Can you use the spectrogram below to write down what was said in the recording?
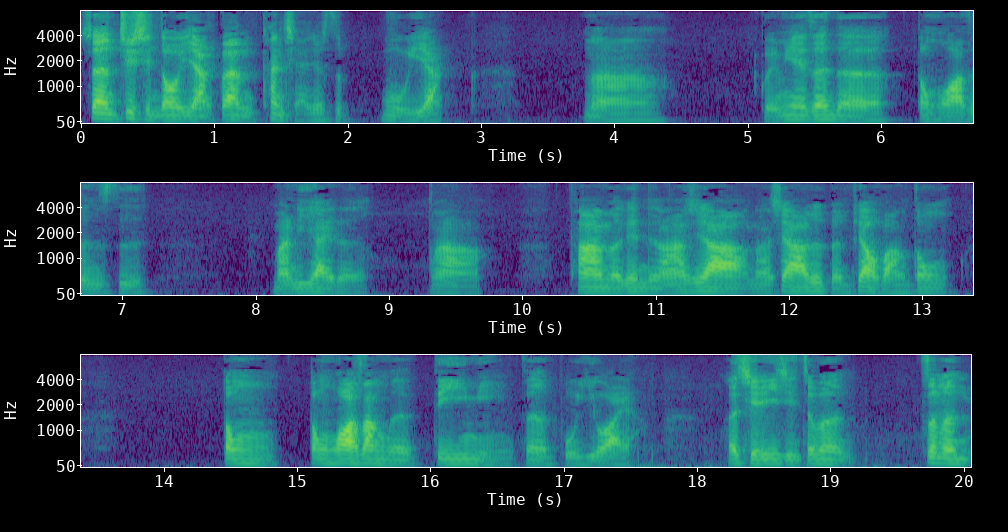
虽然剧情都一样，但看起来就是不一样。那《鬼灭》真的动画真的是蛮厉害的啊！他们给你拿下拿下日本票房动动动画上的第一名，真的不意外啊！而且疫情这么这么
